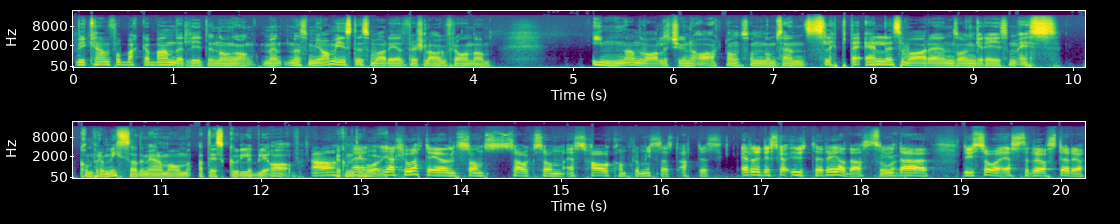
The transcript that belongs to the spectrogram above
vi kan få backa bandet lite någon gång, men, men som jag minns det så var det ett förslag från dem innan valet 2018 som de sen släppte. Eller så var det en sån grej som S kompromissade med dem om att det skulle bli av. Ja, Jag kommer inte men ihåg. Jag tror att det är en sån sak som S har kompromissat, att det, eller det ska utredas. Så det, är där, det är så S löste det.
